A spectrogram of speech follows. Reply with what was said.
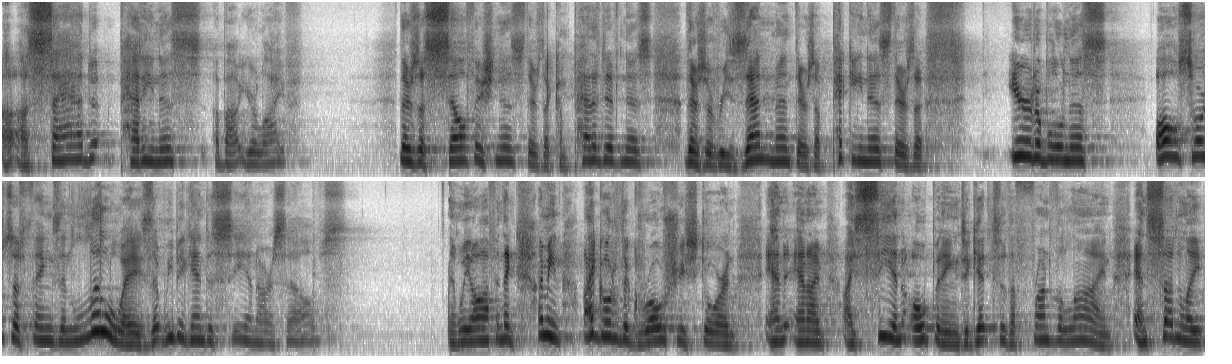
a, a sad pettiness about your life? There's a selfishness, there's a competitiveness, there's a resentment, there's a pickiness, there's a irritableness, all sorts of things in little ways that we begin to see in ourselves. And we often think, I mean, I go to the grocery store and, and, and I, I see an opening to get to the front of the line, and suddenly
